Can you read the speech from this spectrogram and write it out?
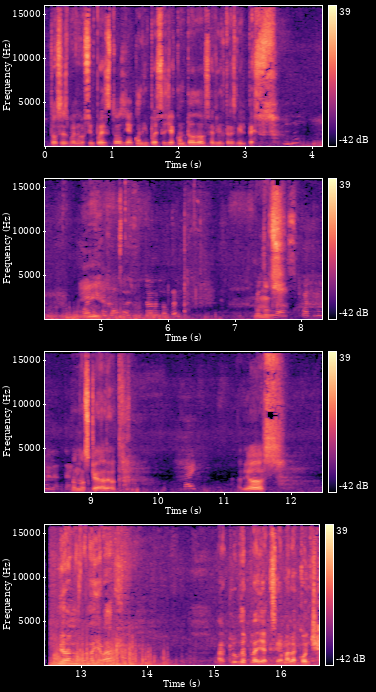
Entonces, bueno, los impuestos, ya con impuestos, ya con todo, salió en 3 mil pesos. Y pues vamos a disfrutar del hotel. no nos, las 4 de la tarde. no nos queda de otra. Bye. Adiós. Y ahora nos van a llevar al club de playa que se llama La Concha.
